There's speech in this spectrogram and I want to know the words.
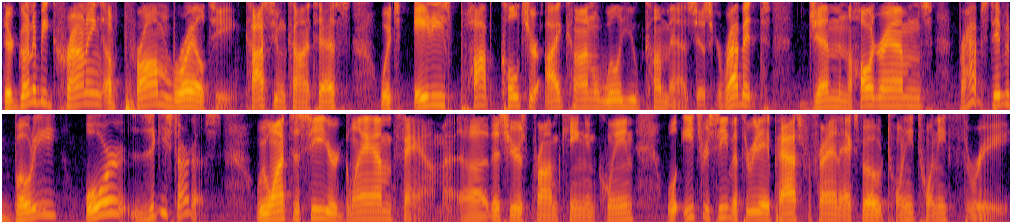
they're going to be crowning of prom royalty costume contests. Which 80s pop culture icon will you come as? Jessica Rabbit, Jem and the Holograms, perhaps David Bowie or Ziggy Stardust. We want to see your glam fam. Uh, this year's prom king and queen will each receive a three day pass for Fan Expo 2023.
